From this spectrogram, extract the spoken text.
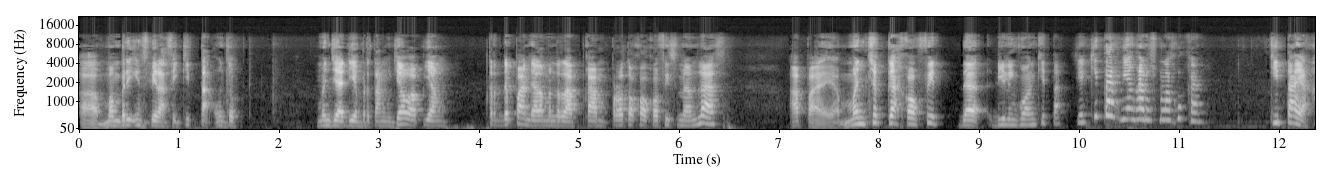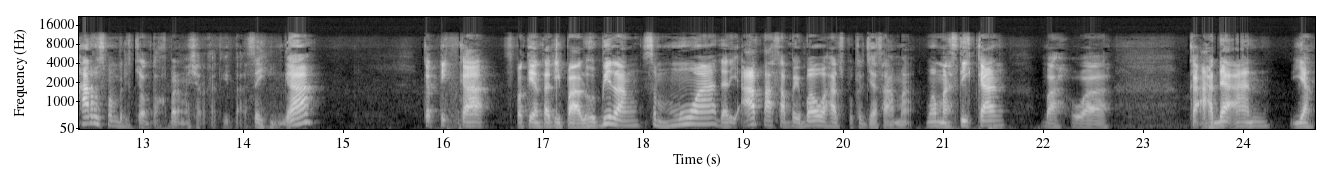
uh, memberi inspirasi kita untuk menjadi yang bertanggung jawab yang terdepan dalam menerapkan protokol COVID-19 apa ya mencegah COVID di lingkungan kita ya kita yang harus melakukan kita yang harus memberi contoh kepada masyarakat kita. Sehingga ketika seperti yang tadi Pak Luhut bilang, semua dari atas sampai bawah harus bekerja sama. Memastikan bahwa keadaan yang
